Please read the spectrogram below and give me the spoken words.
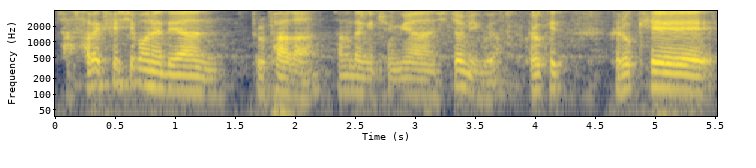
자, 470원에 대한 돌파가 상당히 중요한 시점이고요. 그렇게 그렇게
